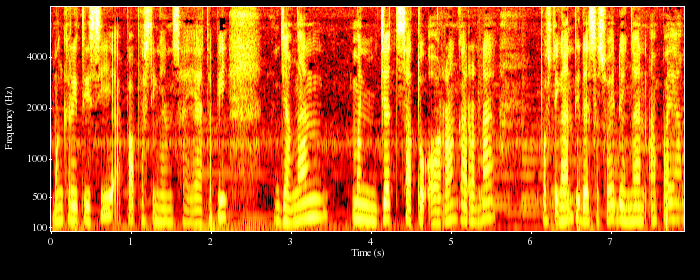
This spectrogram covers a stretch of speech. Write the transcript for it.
mengkritisi apa postingan saya. Tapi jangan menjudge satu orang karena postingan tidak sesuai dengan apa yang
